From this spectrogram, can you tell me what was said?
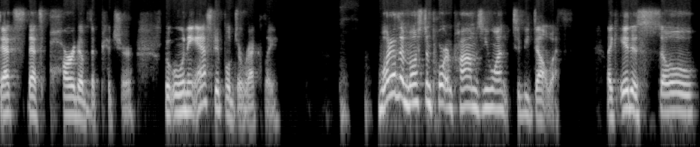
that's that's part of the picture. But when he ask people directly, what are the most important problems you want to be dealt with? Like it is so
